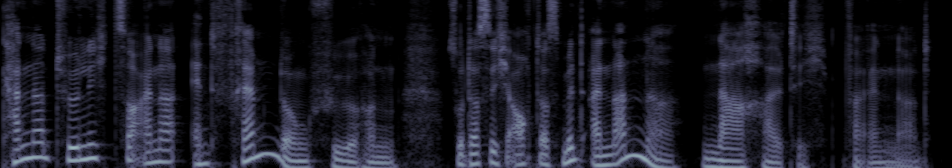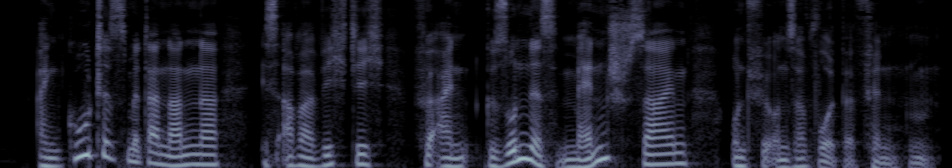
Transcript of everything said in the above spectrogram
kann natürlich zu einer Entfremdung führen, so dass sich auch das Miteinander nachhaltig verändert. Ein gutes Miteinander ist aber wichtig für ein gesundes Menschsein und für unser Wohlbefinden.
